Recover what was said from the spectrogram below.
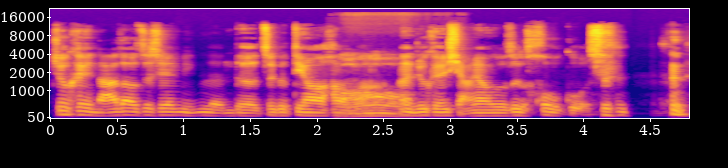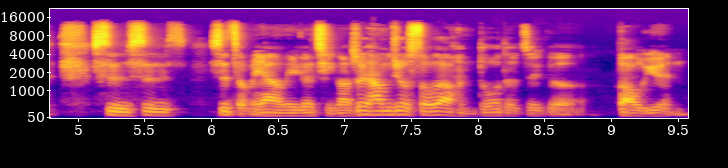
就可以拿到这些名人的这个电话号码，那你就可以想象说这个后果是 是是是怎么样的一个情况，所以他们就收到很多的这个抱怨。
